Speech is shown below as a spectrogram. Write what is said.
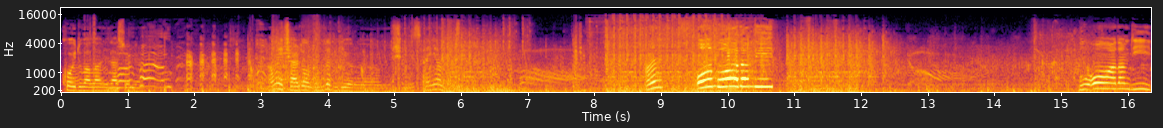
koydu vallahi billahi söylüyorum. Ama içeride olduğunu da biliyorum. Şimdi sen yandın. Ananı. Oğlum bu adam değil. Bu o adam değil.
